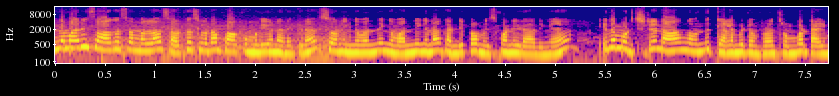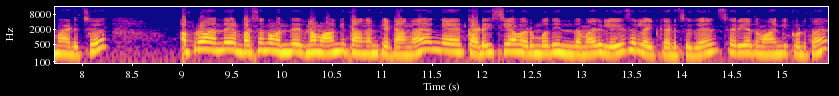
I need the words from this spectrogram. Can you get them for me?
இந்த மாதிரி சாகசமெல்லாம் சர்க்கஸில் தான் பார்க்க முடியும்னு நினைக்கிறேன். ஸோ நீங்கள் வந்து இங்கே வந்தீங்கன்னா கண்டிப்பாக மிஸ் பண்ணிடாதீங்க. இதை முடிச்சுட்டு நாங்கள் வந்து கிளம்பிட்டோம் ஃப்ரெண்ட்ஸ் ரொம்ப டைம் ஆகிடுச்சு அப்புறம் வந்து என் பசங்க வந்து எதுனா வாங்கித்தாங்கன்னு கேட்டாங்க. இங்கே கடைசியாக வரும்போது இந்த மாதிரி லேசர் லைட் கிடச்சிது. சரி அதை வாங்கி கொடுத்தேன்.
